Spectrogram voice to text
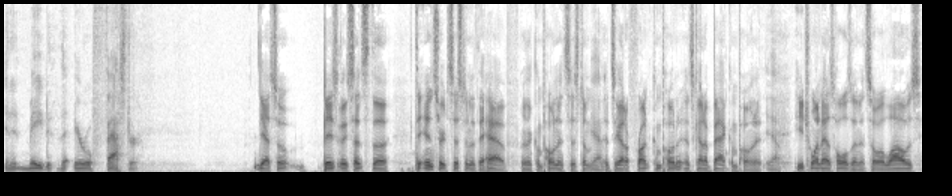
and it made the arrow faster. Yeah, so basically, since the the insert system that they have, or the component system, Yeah. it's got a front component, it's got a back component. Yeah. Each one has holes in it, so it allows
